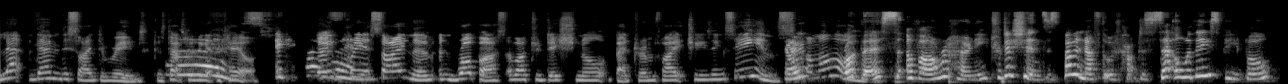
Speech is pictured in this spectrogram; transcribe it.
let them decide the rooms because that's when we get the chaos Yes, don't exactly. pre-assign them and rob us of our traditional bedroom fight choosing scenes Don't come on rob us of our Mahoney traditions. It's bad enough that we've had to settle with these people.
